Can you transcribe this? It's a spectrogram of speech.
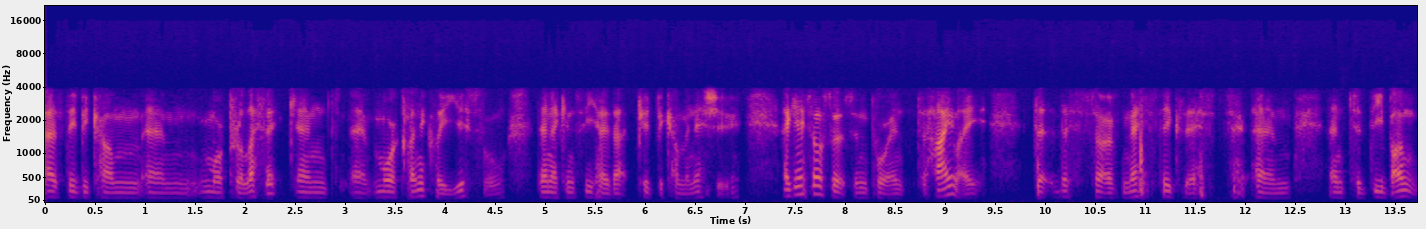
as they become um, more prolific and uh, more clinically useful, then I can see how that could become an issue. I guess also it's important to highlight that this sort of myth exists um, and to debunk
